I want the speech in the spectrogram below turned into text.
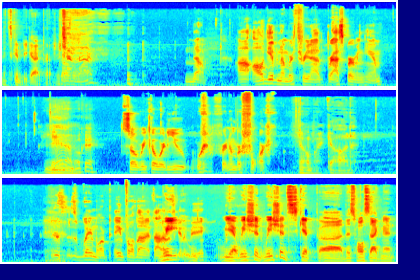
It's going to be Gaia Project. Jaws of the Lion. No. Uh, I'll give number three now. Brass Birmingham. Damn. Okay. So, Rico, where do you, for number four? oh my god. This is way more painful than I thought we, it was going to be. Yeah, we should we should skip uh, this whole segment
